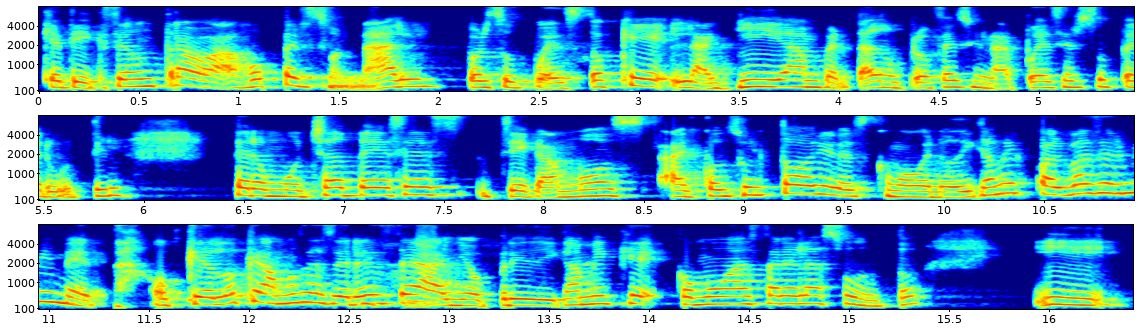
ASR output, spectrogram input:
que tiene que ser un trabajo personal. Por supuesto que la guía, en verdad, de un profesional puede ser súper útil, pero muchas veces llegamos al consultorio, es como, bueno, dígame cuál va a ser mi meta o qué es lo que vamos a hacer este año, pero dígame que, cómo va a estar el asunto y,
